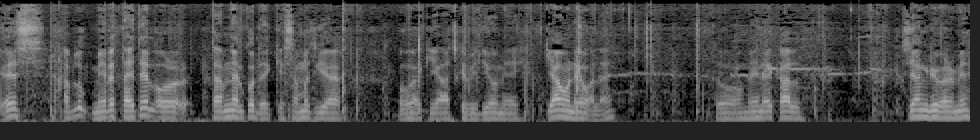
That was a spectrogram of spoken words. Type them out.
गैस आप लोग मेरे टाइटल और थंबनेल को देख के समझ गया होगा कि आज के वीडियो में क्या होने वाला है। तो मैंने कल सियांग रिवर में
